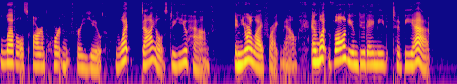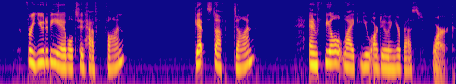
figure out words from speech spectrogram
levels are important for you? What dials do you have in your life right now? And what volume do they need to be at for you to be able to have fun, get stuff done, and feel like you are doing your best work?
